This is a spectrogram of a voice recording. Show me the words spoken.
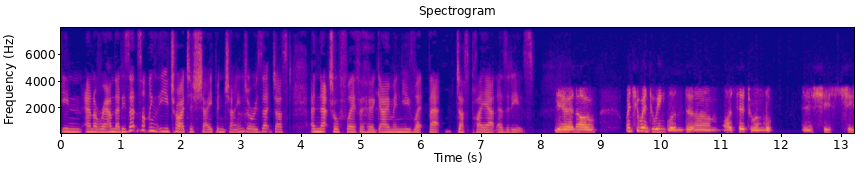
in and around that? Is that something that you try to shape and change, or is that just a natural flair for her game and you let that just play out as it is? Yeah, no. When she went to England, um, I said to him, "Look, uh, she's she's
